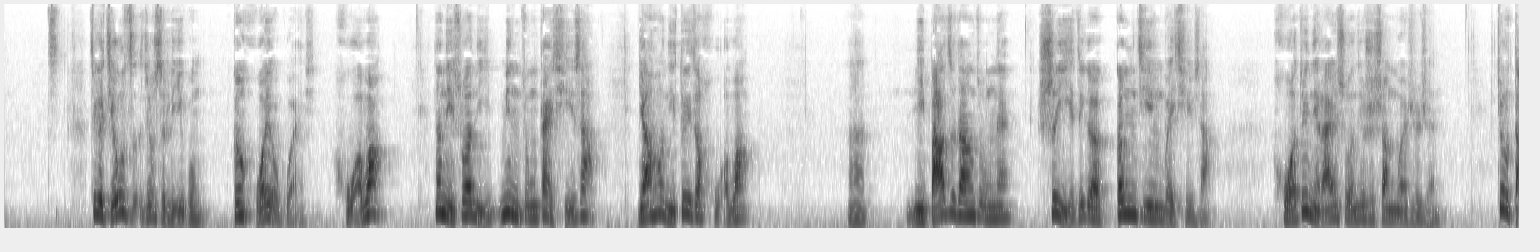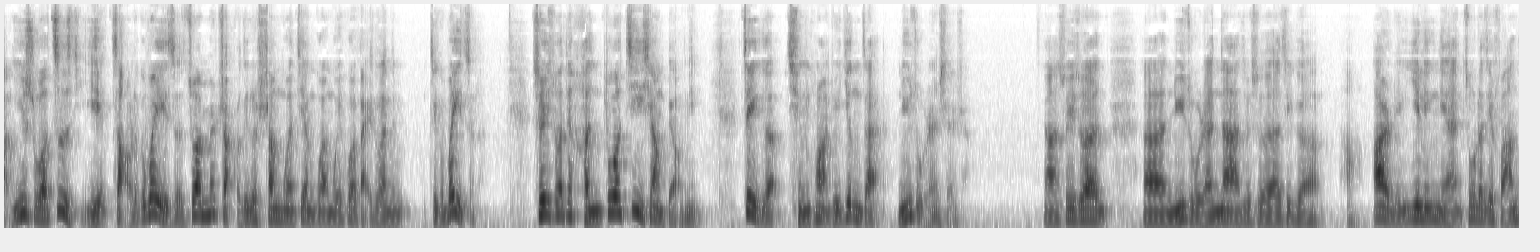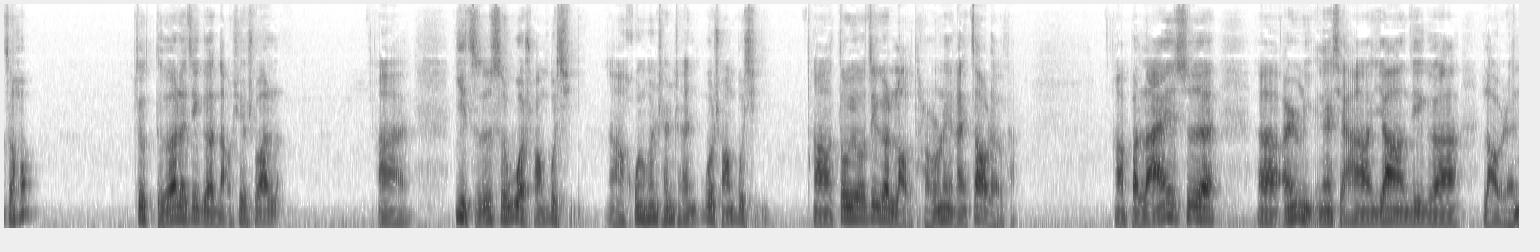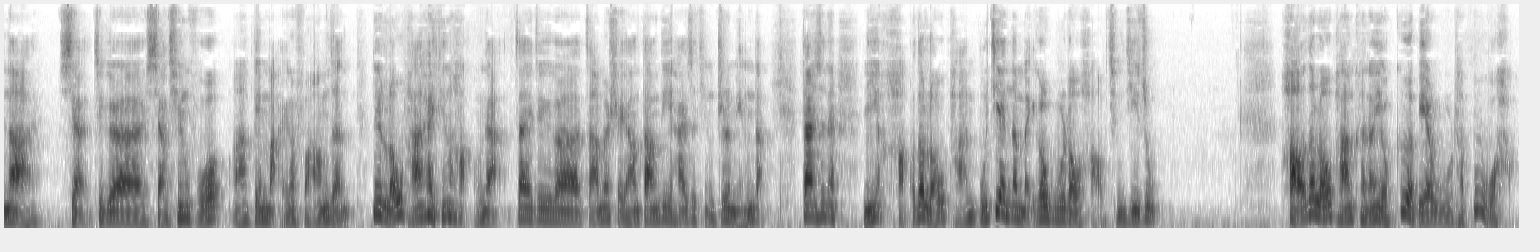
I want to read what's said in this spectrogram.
这个九子就是离宫，跟火有关系，火旺。那你说你命中带七煞，然后你对着火旺，啊，你八字当中呢是以这个庚金为七煞，火对你来说就是伤官食神，就等于说自己找了个位置，专门找这个伤官见官为祸百端的这个位置了。所以说的很多迹象表明，这个情况就应在女主人身上。啊，所以说，呃，女主人呢，就说这个啊，二零一零年租了这房子之后，就得了这个脑血栓了，啊，一直是卧床不起啊，昏昏沉沉，卧床不起啊，都由这个老头呢来照料他，啊，本来是呃儿女呢想让这个老人呐。享这个享清福啊，给买个房子，那楼盘还挺好呢，在这个咱们沈阳当地还是挺知名的。但是呢，你好的楼盘不见得每个屋都好，请记住，好的楼盘可能有个别屋它不好，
